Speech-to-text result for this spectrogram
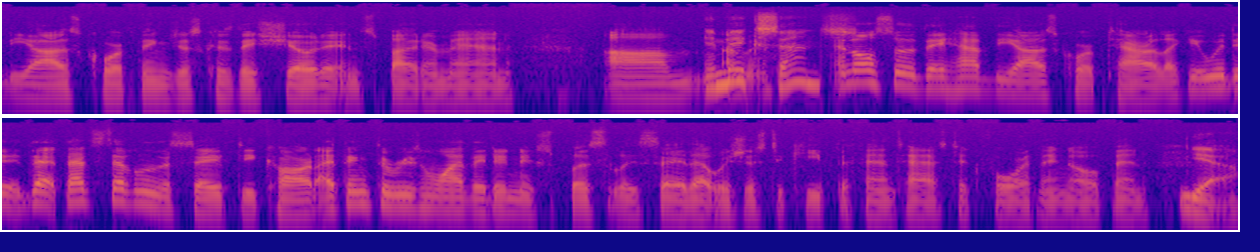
the Oscorp thing just because they showed it in Spider-Man. Um, It I makes mean- sense. and also they have the Oscorp Tower. Like it would, that that's definitely the safety card. I think the reason why they didn't explicitly say that was just to keep the Fantastic Four thing open. Yeah,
